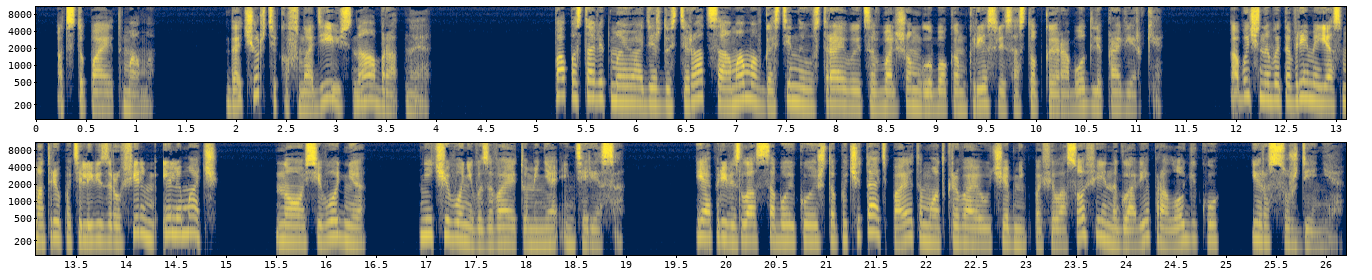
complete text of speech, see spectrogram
— отступает мама. До чертиков надеюсь на обратное. Папа ставит мою одежду стираться, а мама в гостиной устраивается в большом глубоком кресле со стопкой работ для проверки. Обычно в это время я смотрю по телевизору фильм или матч, но сегодня ничего не вызывает у меня интереса. Я привезла с собой кое-что почитать, поэтому открываю учебник по философии на главе про логику и рассуждения.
